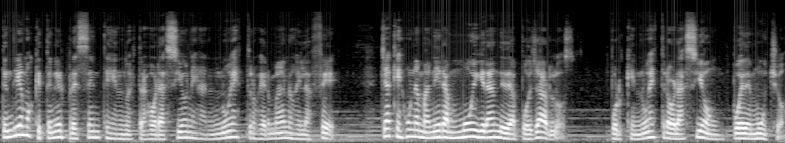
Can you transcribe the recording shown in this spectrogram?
Tendríamos que tener presentes en nuestras oraciones a nuestros hermanos en la fe, ya que es una manera muy grande de apoyarlos, porque nuestra oración puede mucho.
